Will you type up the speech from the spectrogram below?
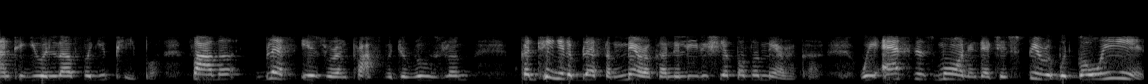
unto you and love for your people. Father, bless Israel and prosper Jerusalem. Continue to bless America and the leadership of America. We ask this morning that your spirit would go in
